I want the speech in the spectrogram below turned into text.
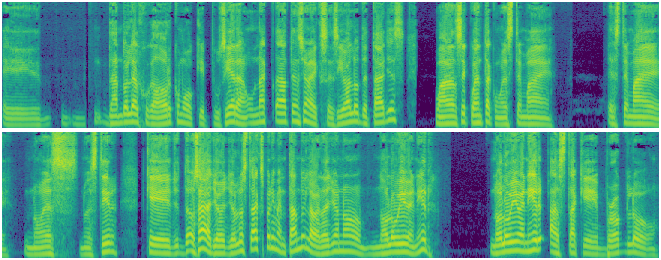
eh, dándole al jugador como que pusiera una atención excesiva a los detalles, a darse cuenta como este mae, este mae no es, no es Tyr. Que, o sea, yo, yo lo estaba experimentando y la verdad yo no, no lo vi venir. No lo vi venir hasta que Brock lo,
